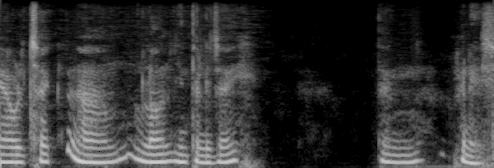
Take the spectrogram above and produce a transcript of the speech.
I will check um, launch IntelliJ, then finish.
